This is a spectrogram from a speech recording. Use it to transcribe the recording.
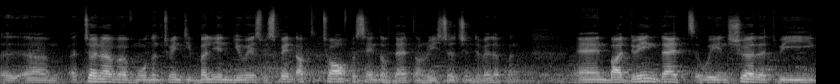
a, um, a, turnover of more than 20 billion US, we spend up to 12% of that on research and development. And by doing that, we ensure that we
